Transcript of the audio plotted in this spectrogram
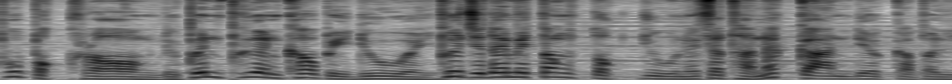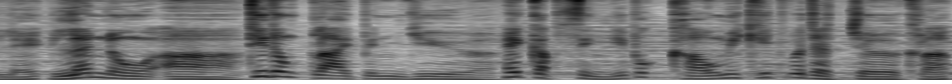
ผู้ปกครองหรือเพื่อนๆเข้าไปด้วย เพื่อจะได้ไม่ต้องตกอยู่ในสถานการณ์เดียวกับอเล็กและโนอาห์ที่ต้องกลายเป็นเหยื่อให้กับสิ่งที่พวกเขาไม่คิดว่าจะเจอครับ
